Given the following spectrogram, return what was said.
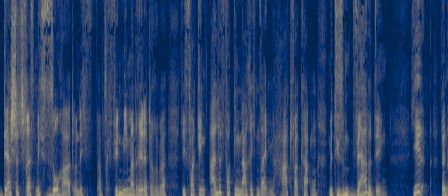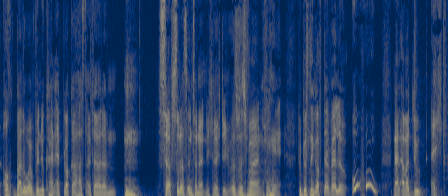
der Shit stresst mich so hart und ich habe das Gefühl, niemand redet darüber, wie fucking alle fucking Nachrichtenseiten hart verkacken mit diesem Werbeding. Jeder, wenn auch, by the way, wenn du keinen Adblocker hast, Alter, dann surfst du das Internet nicht richtig. Weißt du, was ich meine? Du bist nicht auf der Welle. Uhu. Nein, aber du, echt,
